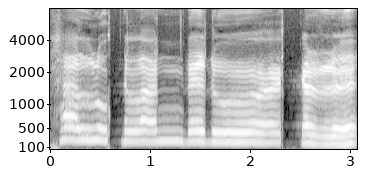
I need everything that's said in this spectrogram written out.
Hallo, lange du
